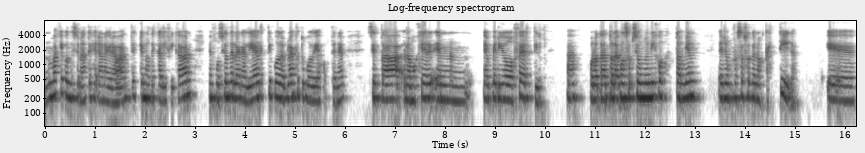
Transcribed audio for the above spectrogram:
más que condicionantes eran agravantes que nos descalificaban en función de la calidad del tipo de plan que tú podías obtener si estaba la mujer en, en periodo fértil. ¿ah? Por lo tanto, la concepción de un hijo también era un proceso que nos castiga. Eh,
